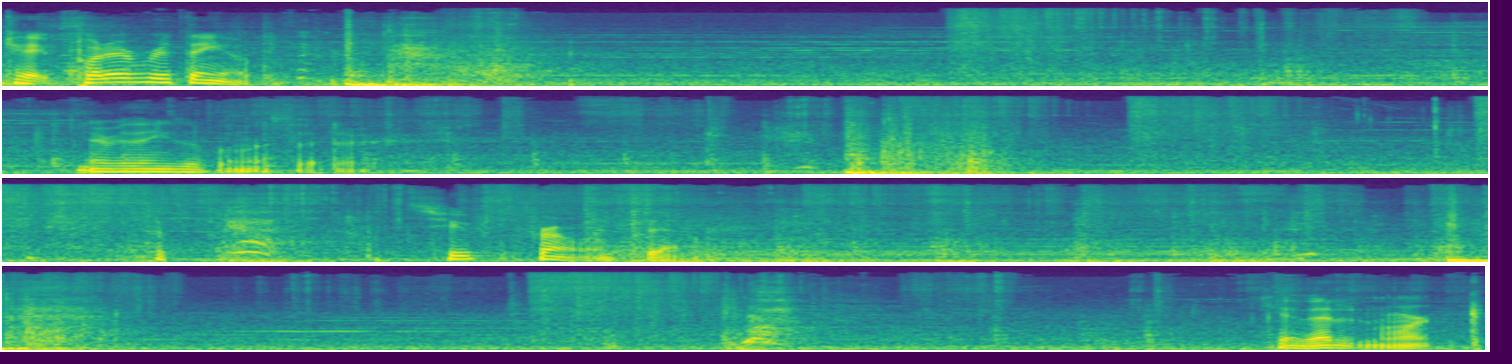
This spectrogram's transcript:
Okay, put everything up. Everything's up on this side, okay. Two front ones down. Okay, that didn't work.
